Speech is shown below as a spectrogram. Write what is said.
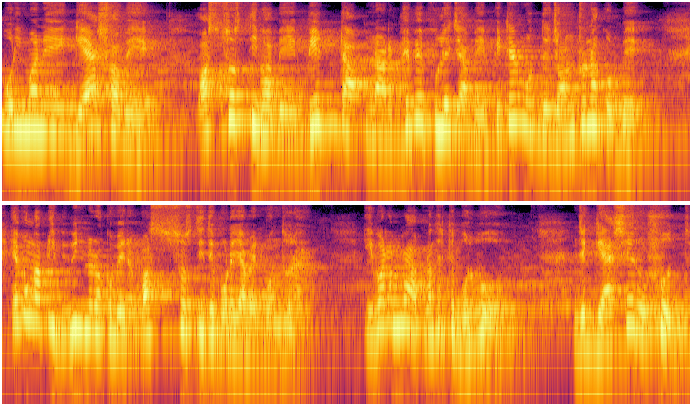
পরিমাণে গ্যাস হবে, অস্বস্তিভাবে পেটটা আপনার ফেপে ফুলে যাবে, পেটের মধ্যে যন্ত্রণা করবে। এবং আপনি বিভিন্ন রকমের অস্বস্তিতে পড়ে যাবেন বন্ধুরা। এবার আমরা আপনাদেরকে বলব যে গ্যাসের ওষুধ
